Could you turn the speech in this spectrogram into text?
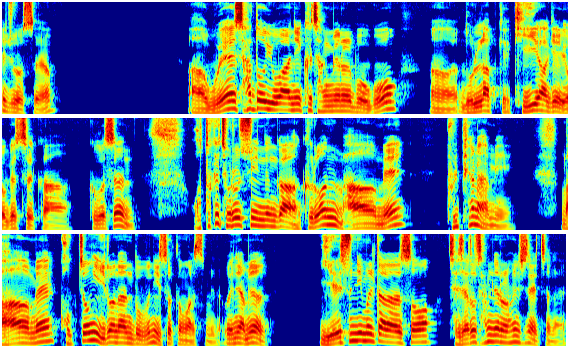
해 주었어요. 아, 왜 사도 요한이 그 장면을 보고 어, 놀랍게, 기이하게 여겼을까? 그것은 어떻게 저럴 수 있는가? 그런 마음의 불편함이, 마음에 걱정이 일어난 부분이 있었던 것 같습니다. 왜냐하면 예수님을 따라서 제자로 3년을 헌신했잖아요.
